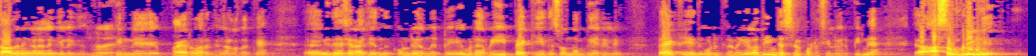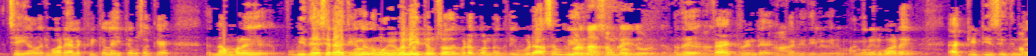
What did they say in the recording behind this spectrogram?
സാധനങ്ങൾ അല്ലെങ്കിൽ പിന്നെ പയർവർഗങ്ങൾ അതൊക്കെ വിദേശ രാജ്യത്ത് നിന്ന് കൊണ്ടുവന്നിട്ട് ഇവിടെ റീപാക്ക് ചെയ്ത് സ്വന്തം പേരിൽ പാക്ക് ചെയ്ത് കൊടുക്കുകയാണെങ്കിൽ അത് ഇൻഡസ്ട്രിയൽ പൊട്ടൻഷ്യൽ വരും. പിന്നെ അസംബ്ലിങ് ചെയ്യാം ഒരുപാട് ഇലക്ട്രിക്കൽ ഐറ്റംസ് ഒക്കെ നമ്മൾ വിദേശ രാജ്യങ്ങളിൽ നിന്ന് മുഴുവൻ ഐറ്റംസ് ഇവിടെ കൊണ്ടുവന്നിട്ട് ഇവിടെ അസംബ്ലി അത് ഫാക്ടറിന്റെ പരിധിയിൽ വരും. അങ്ങനെ ഒരുപാട് ആക്ടിവിറ്റീസ് ഇതിന്റെ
